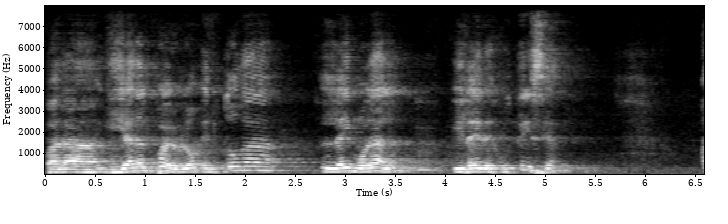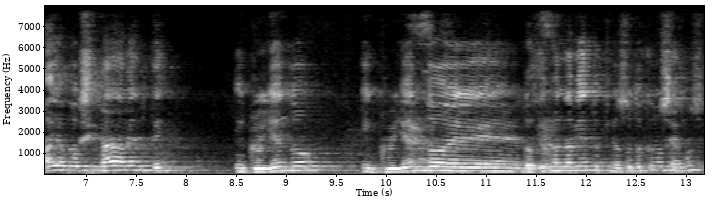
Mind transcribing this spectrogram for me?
para guiar al pueblo en toda ley moral y ley de justicia, hay aproximadamente, incluyendo, incluyendo eh, los diez mandamientos que nosotros conocemos,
